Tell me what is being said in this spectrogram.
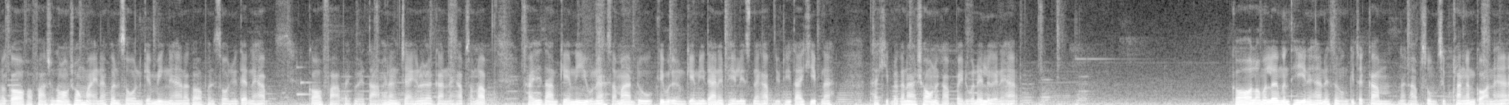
แล้วก็ขอฝากช่องกำลังช่องใหม่นะเพลินโซนเกมมิ่งนะฮะ แล้วก็เพลินโซนยูเต็ดนะครับ ก็ฝากไปกดติดตามให้กำลังใจกันด้วยแล้วกันนะครับสำหรับใครที่ตามเกมนี้อยู่นะ สามารถดูคลิปอื่นเกมนี้ได้ในเพลย์ลิสต์นะครับ อยู่ที่ใต้คลิปนะท้ายคลิปแล้วก็หน้าช่องนะครับ ไปดูกันได้เลยนะฮะ ก็เรามาเริ่มกันที่นะฮะในส่วนของกิจกรรมนะครับสุ่ม 10 ครั้งกันก่อนนะฮะ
